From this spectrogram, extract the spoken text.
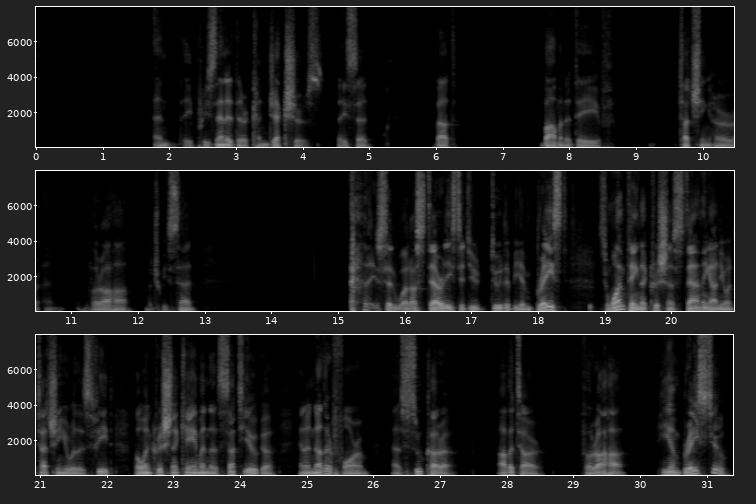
and they presented their conjectures. They said about Vamana Dev touching her and Varaha, which we said. they said, What austerities did you do to be embraced? It's one thing that Krishna is standing on you and touching you with his feet, but when Krishna came in the Satyuga in another form as Sukara, Avatar, Varaha, he embraced you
